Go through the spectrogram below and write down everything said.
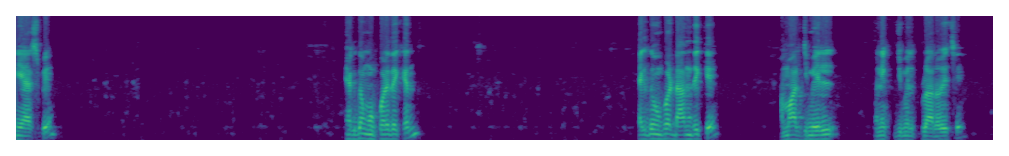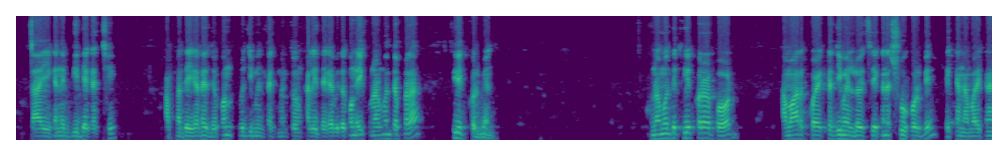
নিয়ে আসবে। একদম উপরে দেখেন। একদম উপর ডান দিকে আমার জিমেল অনেক জিমেল খোলা রয়েছে। তাই এখানে বি দেখাচ্ছে। আপনাদের এখানে যখন জিমেল থাকবেন তখন খালি দেখাবে। তখন এই কোনার মধ্যে আপনারা ক্লিক করবেন। কোনার মধ্যে ক্লিক করার পর আমার কয়েকটা জিমেল রয়েছে, এখানে শো করবে। এখানে আমার এখানে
